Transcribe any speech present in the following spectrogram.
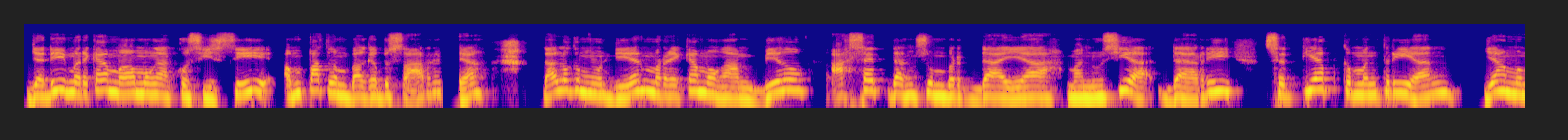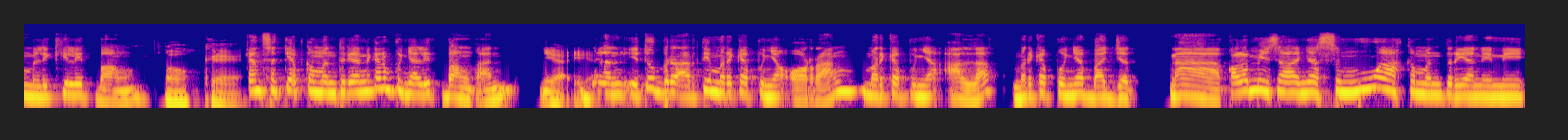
Jadi mereka mau mengakuisisi empat lembaga besar ya. Lalu kemudian mereka mau ngambil aset dan sumber daya manusia dari setiap kementerian yang memiliki litbang. Oke. Okay. Kan setiap kementerian kan punya litbang kan? Iya, iya. Dan itu berarti mereka punya orang, mereka punya alat, mereka punya budget. Nah, kalau misalnya semua kementerian ini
